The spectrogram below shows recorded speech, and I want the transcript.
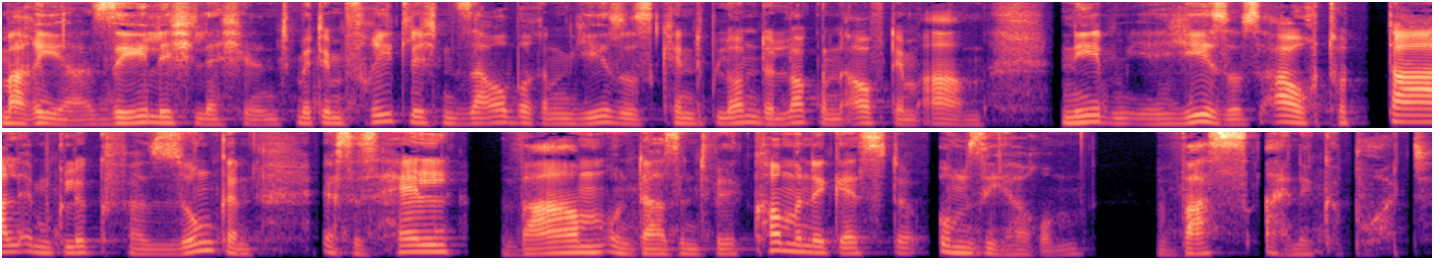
Maria, selig lächelnd, mit dem friedlichen, sauberen Jesuskind blonde Locken auf dem Arm. Neben ihr Jesus auch total im Glück versunken. Es ist hell, warm und da sind willkommene Gäste um sie herum. Was eine Geburt.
